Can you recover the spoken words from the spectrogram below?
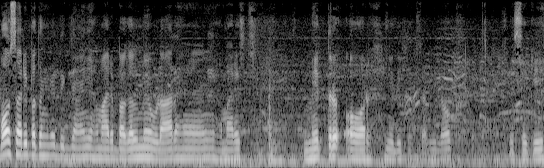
बहुत सारी पतंगें दिख जाएँगी, हमारे बगल में उड़ा रहे हैं, हमारे मित्र और ये देखिए, सभी लोग, जैसे कि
